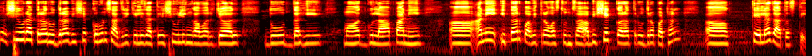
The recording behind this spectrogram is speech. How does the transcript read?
तर शिवरात्र रुद्राभिषेक करून साजरी केली जाते. शिवलिंगावर जल दूध दही मध गुलाब पाणी आणि इतर पवित्र वस्तूंचा अभिषेक करत रुद्रपठण केल्या जात असते.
